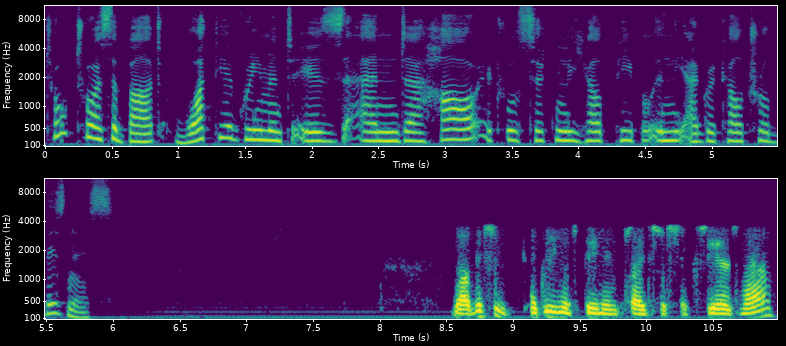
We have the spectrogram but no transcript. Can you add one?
Talk to us about what the agreement is and uh, how it will certainly help people in the agricultural business. Well, this agreement's been in place for six years now.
